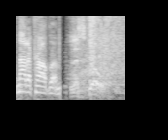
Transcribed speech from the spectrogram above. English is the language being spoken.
Not a problem. Let's go.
